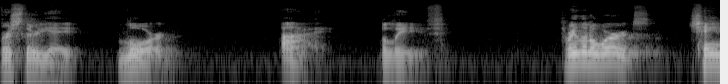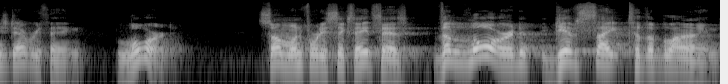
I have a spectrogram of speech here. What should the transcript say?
Verse 38 Lord, I believe. Three little words changed everything. Lord. Psalm 146 8 says, The Lord gives sight to the blind.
